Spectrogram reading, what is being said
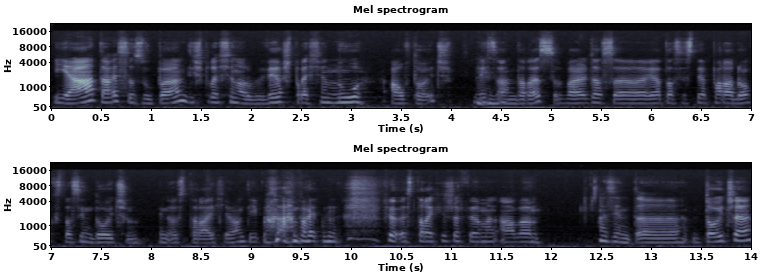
Ja, da ist es super. Die sprechen oder wir sprechen nur auf Deutsch, nichts mhm. anderes, weil das äh, ja das ist der Paradox, das sind Deutschen in Österreich, ja, die arbeiten für österreichische Firmen, aber sind äh, Deutsche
